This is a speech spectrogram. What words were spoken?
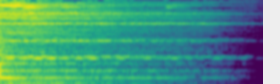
you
